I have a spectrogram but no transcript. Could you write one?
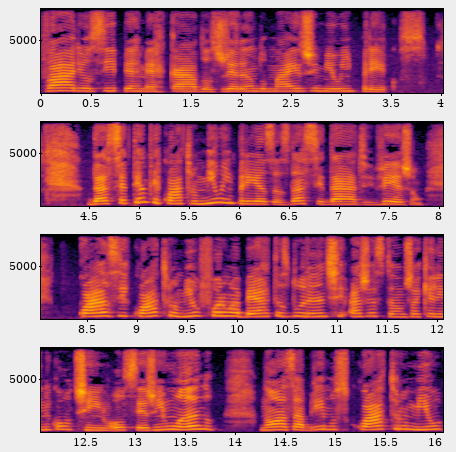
vários hipermercados, gerando mais de mil empregos. Das 74 mil empresas da cidade, vejam, quase 4 mil foram abertas durante a gestão de Jaqueline Coutinho, ou seja, em um ano nós abrimos 4 mil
